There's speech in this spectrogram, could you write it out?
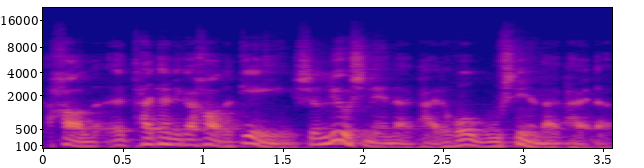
号的呃泰坦尼克号的电影是六十年代拍的或五十年代拍的。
